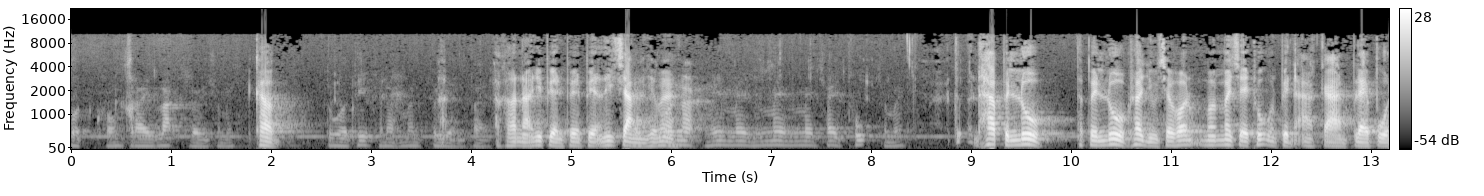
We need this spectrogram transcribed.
กฎของไตรลักษณ์เลยใช่ไหมครับ ตัวที่ขณะมันเปลี่ยนไปขณะที่เปลี่ยนเป็นเป็นอนิจจังใช่ไหมหนักนี่ไม่ไม่ไม่ใช่ทุกข์ใช่ไหมถ้าเป็นรูป ถ้าเป็นรูปถ้าอยู่เฉพาะมันไม่ใช่ทุกมันเป็นอาการแปรปรวน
